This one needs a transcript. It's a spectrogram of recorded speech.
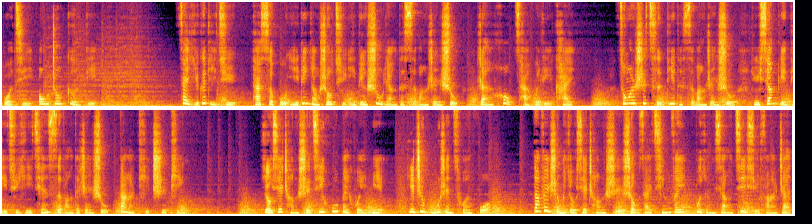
波及欧洲各地。在一个地区，他似乎一定要收取一定数量的死亡人数，然后才会离开，从而使此地的死亡人数与相邻地区以前死亡的人数大体持平。有些城市几乎被毁灭，以致无人存活。但为什么有些城市受灾轻微，不影响继续发展？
